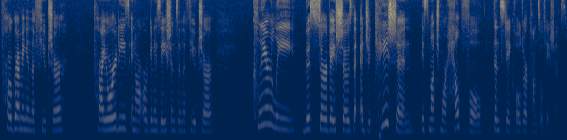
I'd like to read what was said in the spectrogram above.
programming in the future, priorities in our organizations in the future. Clearly, this survey shows that education is much more helpful than stakeholder consultations.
